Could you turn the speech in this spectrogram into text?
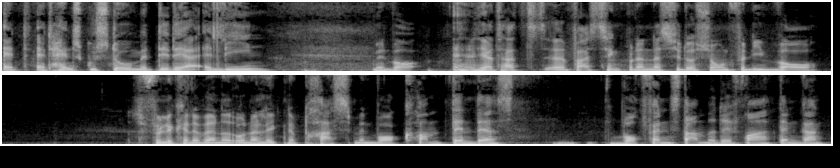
at, at han skulle stå med det der alene. Men hvor, jeg har øh, faktisk tænkt på den der situation, fordi hvor, selvfølgelig kan der være noget underliggende pres, men hvor kom den der, hvor fanden stammede det fra dengang?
